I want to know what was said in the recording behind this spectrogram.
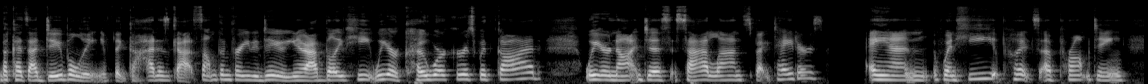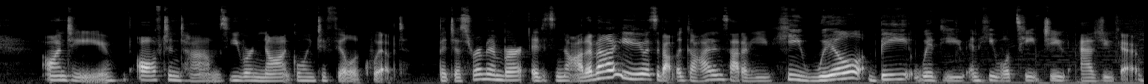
because I do believe that God has got something for you to do. You know, I believe he we are co-workers with God. We are not just sideline spectators. And when he puts a prompting onto you, oftentimes you are not going to feel equipped. But just remember, it's not about you, it's about the God inside of you. He will be with you and he will teach you as you go.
